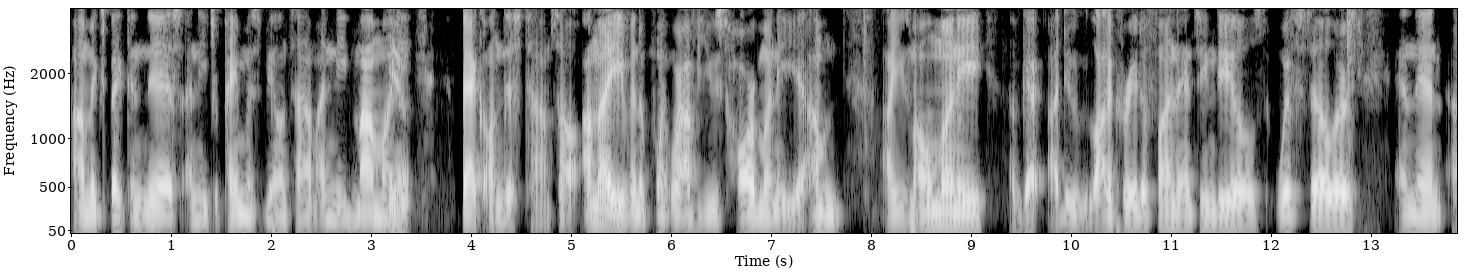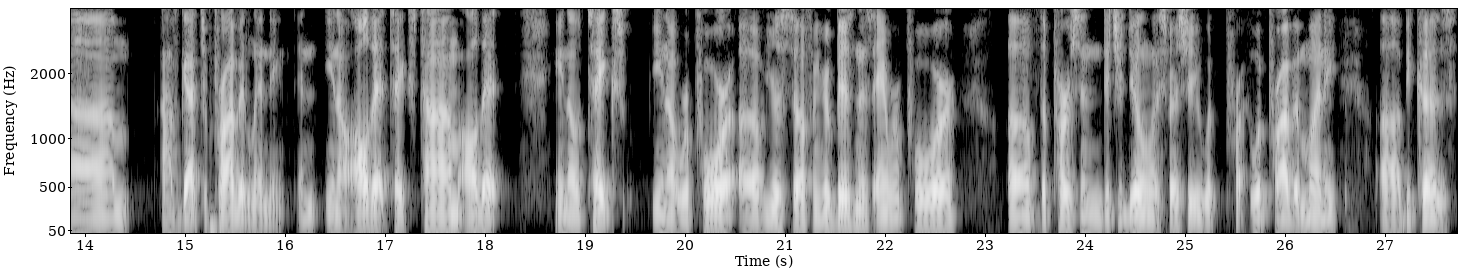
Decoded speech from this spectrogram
I'm expecting this. I need your payments to be on time. I need my money yeah. back on this time. So I'm not even a point where I've used hard money yet. I'm I use my own money. I've got I do a lot of creative financing deals with sellers, and then um, I've got to private lending, and you know all that takes time. All that you know takes you know rapport of yourself and your business, and rapport of the person that you're dealing with, especially with with private money, uh, because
